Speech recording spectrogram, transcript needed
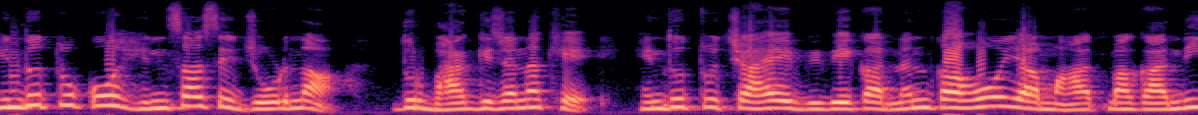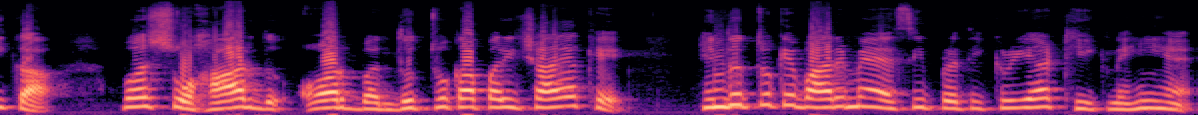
हिंदुत्व को हिंसा से जोड़ना दुर्भाग्यजनक है। हिंदुत्व चाहे विवेकानंद का हो या महात्मा गांधी का वह सौहार्द और बंधुत्व का परिचायक है। हिंदुत्व के बारे में ऐसी प्रतिक्रिया ठीक नहीं है।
